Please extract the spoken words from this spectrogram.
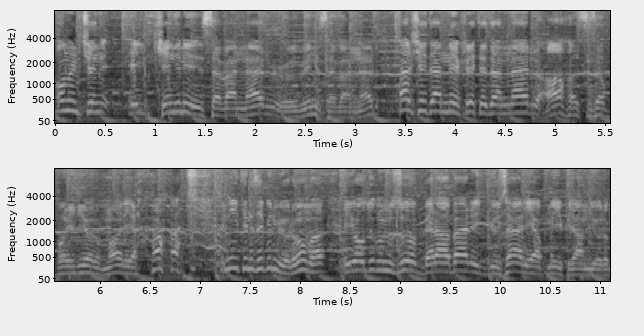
Onun için kendini sevenler, beni sevenler, her şeyden nefret edenler, ah size bayılıyorum var ya. Niyetinizi bilmiyorum ama yolculuğumuzu beraber güzel yapmayı planlıyorum.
